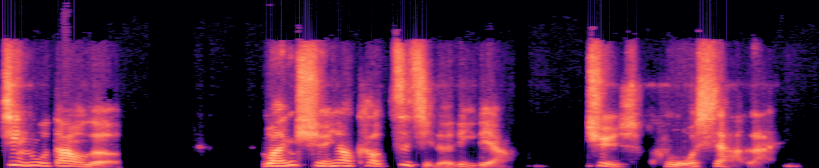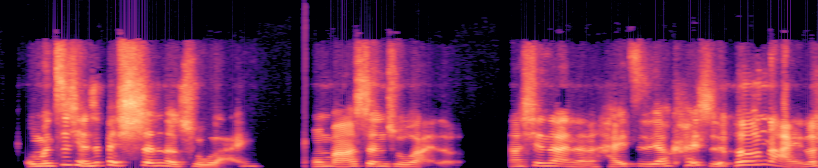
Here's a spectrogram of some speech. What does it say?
进入到了完全要靠自己的力量去活下来。我们之前是被生了出来，我们把它生出来了。那现在呢，孩子要开始 喝奶了，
